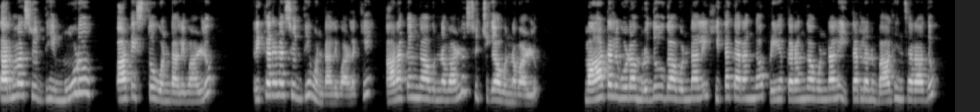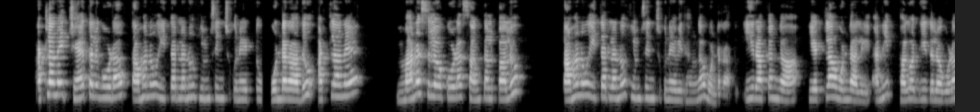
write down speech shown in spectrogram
కర్మశుద్ధి మూడు పాటిస్తూ ఉండాలి వాళ్ళు. త్రికరణ శుద్ధి ఉండాలి వాళ్ళకి. ఆ రకంగా ఉన్నవాళ్ళు శుచిగా ఉన్నవాళ్ళు మాటలు కూడా మృదువుగా ఉండాలి హితకరంగా ప్రియకరంగా ఉండాలి ఇతరులను బాధించరాదు. అట్లానే చేతలు కూడా తమను ఇతరులను హింసించుకునేట్టు ఉండరాదు. అట్లానే మనసులో కూడా సంకల్పాలు తమను ఇతరులను హింసించుకునే విధంగా ఉండరాదు. ఈ రకంగా ఎట్లా ఉండాలి అని భగవద్గీతలో కూడా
